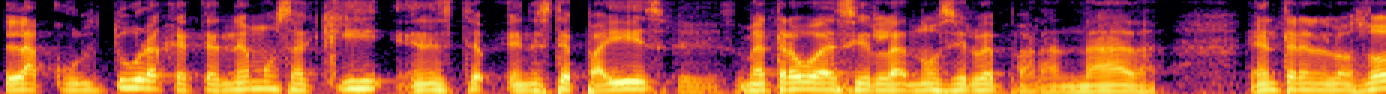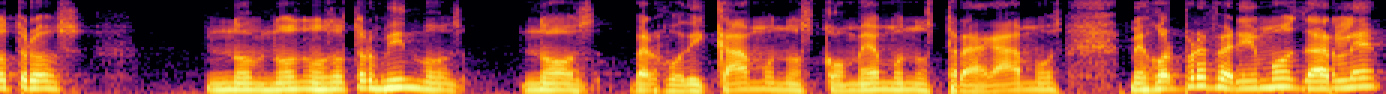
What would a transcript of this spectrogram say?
La cultura que tenemos aquí en este, en este país, me atrevo a decirla, no sirve para nada. Entre nosotros, no, no- nosotros mismos nos perjudicamos, nos comemos, nos tragamos. Mejor preferimos darle,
